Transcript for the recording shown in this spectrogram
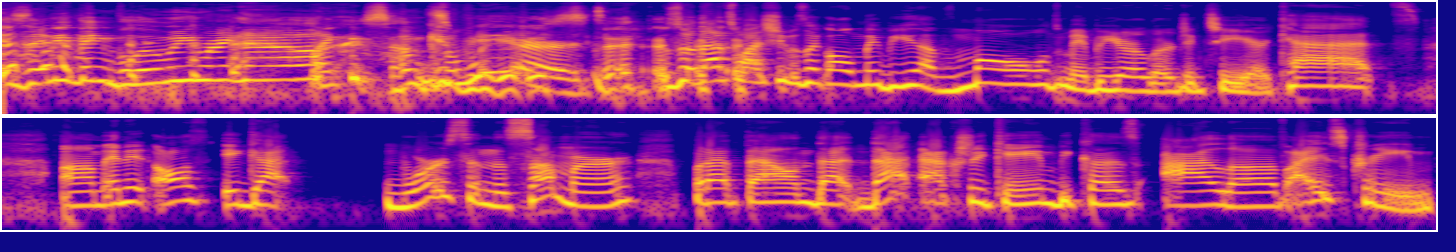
is anything blooming right now? Like, it's weird. so that's why she was like, oh, maybe you have mold. Maybe you're allergic to your cats. Um, and it all it got worse in the summer, but I found that that actually came because I love ice cream.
